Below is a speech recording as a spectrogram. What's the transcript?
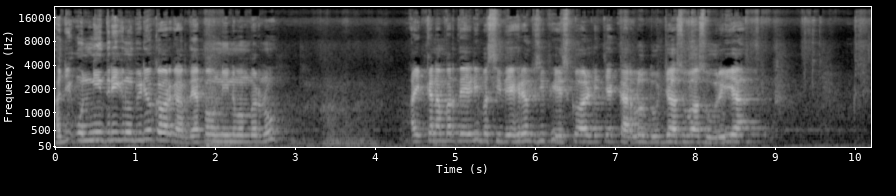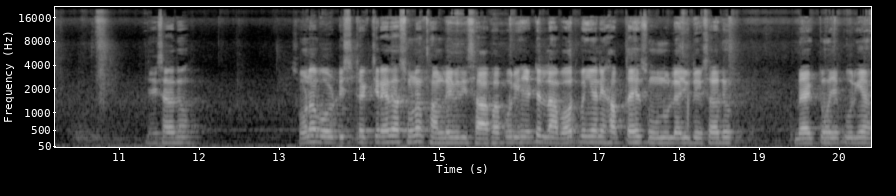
ਹਾਂਜੀ 19 ਤਰੀਕ ਨੂੰ ਵੀਡੀਓ ਕਵਰ ਕਰਦੇ ਆਪਾਂ 19 ਨਵੰਬਰ ਨੂੰ। ਆ ਇੱਕ ਨੰਬਰ ਤੇ ਜਿਹੜੀ ਬੱਸੀ ਦੇਖ ਰਹੇ ਹੋ ਤੁਸੀਂ ਫੇਸ ਕੁਆਲਿਟੀ ਚੈੱਕ ਕਰ ਲਓ। ਦੂਜਾ ਸੂਆ ਸੂਰੀ ਆ। ਦੇਖ ਸਕਦੇ ਹੋ। ਸੋਹਣਾ ਬੋਡੀ ਸਟਰਕਚਰ ਇਹਦਾ ਸੋਹਣਾ ਥਾਂਲੇ ਵੀ ਦੀ ਸਾਫ਼ ਆ ਪੂਰੀ, ਹਜੇ ਢਿੱਲਾਂ ਬਹੁਤ ਪਈਆਂ ਨੇ, ਹਫਤਾ ਇਹ ਸੂਨ ਨੂੰ ਲੈ ਜੂ ਦੇਖ ਸਕਦੇ ਹੋ। ਬੈਗ ਤੋਂ ਹਜੇ ਪੂਰੀਆਂ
